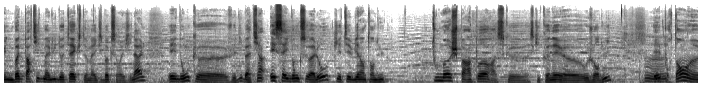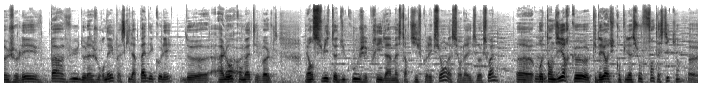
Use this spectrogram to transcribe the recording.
une bonne partie de ma ludothèque de ma Xbox originale. Et donc, je lui ai dit, bah tiens, essaye donc ce Halo, qui était bien entendu tout moche par rapport à ce que à ce qu'il connaît euh, aujourd'hui. Et Mhm. pourtant, euh, je l'ai pas vu de la journée parce qu'il a pas décollé de euh, Halo Ah ouais. Combat Evolved. Et ensuite, du coup, j'ai pris la Master Chief Collection là, sur la Xbox One. Euh, Mhm. Autant dire que, qui d'ailleurs est une compilation fantastique. hein. Euh,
